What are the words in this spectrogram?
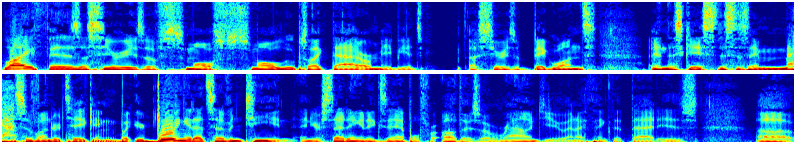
life is a series of small small loops like that or maybe it's a series of big ones. In this case, this is a massive undertaking, but you're doing it at 17 and you're setting an example for others around you. And I think that that is, uh,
